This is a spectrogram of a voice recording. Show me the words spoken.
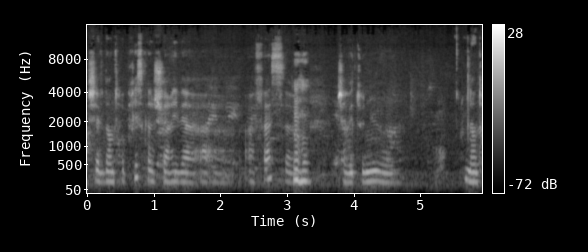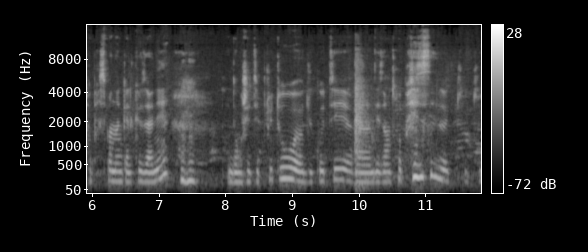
chef d'entreprise quand je suis arrivée à, à, Face. Euh, mmh. J'avais tenu euh, une entreprise pendant quelques années. Mmh. Donc j'étais plutôt euh, du côté euh, ben, des entreprises qui,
